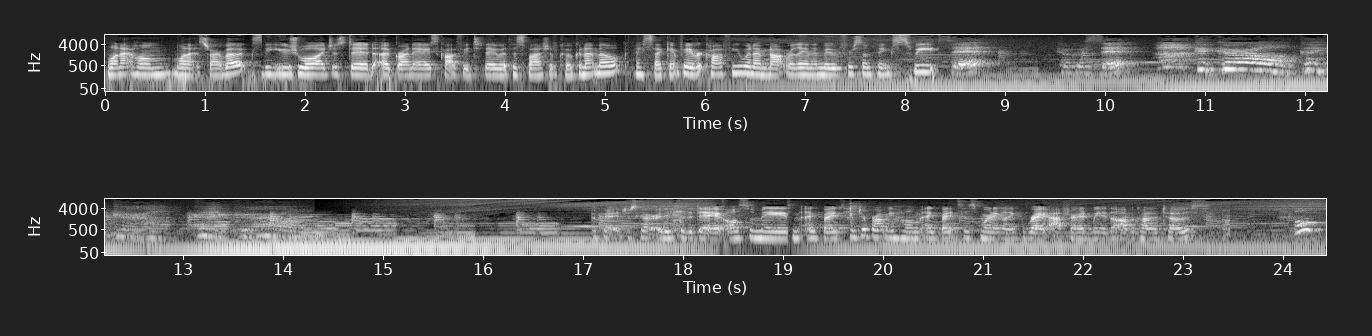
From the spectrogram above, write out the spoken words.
One at home, one at Starbucks. The usual, I just did a grande iced coffee today with a splash of coconut milk. My second favorite coffee when I'm not really in the mood for something sweet. Sit. Coco, sit. Good girl. Good girl. Good girl. Okay, just got ready for the day. Also made some egg bites. Hunter brought me home egg bites this morning, like right after I'd made the avocado toast. Oh.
